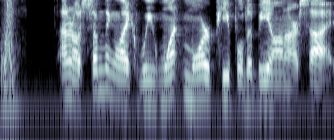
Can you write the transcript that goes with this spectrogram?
I don't know, something like we want more people to be on our side.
